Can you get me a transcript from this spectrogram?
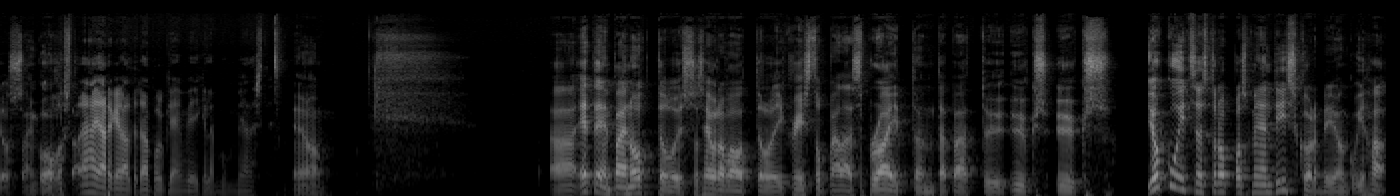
jossain Kuulostaa kohtaa. ihan järkevältä Double Game Weekille mun mielestä. Joo. eteenpäin otteluissa seuraava ottelu oli Crystal Palace Brighton, tämä päättyy 1-1. Joku itse asiassa droppasi meidän Discordiin jonkun ihan,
